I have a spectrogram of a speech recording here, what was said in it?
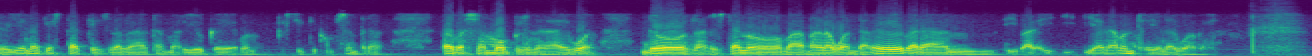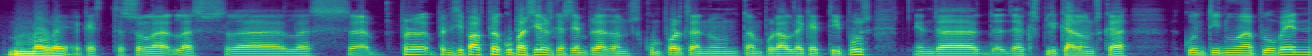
creient aquesta, que és la de Tamariu, que, bueno, que sí que com sempre va baixar molt plena d'aigua, doncs la resta no va, van aguantar bé van, i, i, i anaven traient aigua bé. Molt bé, aquestes són les, les, les uh, principals preocupacions que sempre doncs, comporten un temporal d'aquest tipus. Hem d'explicar de, de, doncs, que continua plovent,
